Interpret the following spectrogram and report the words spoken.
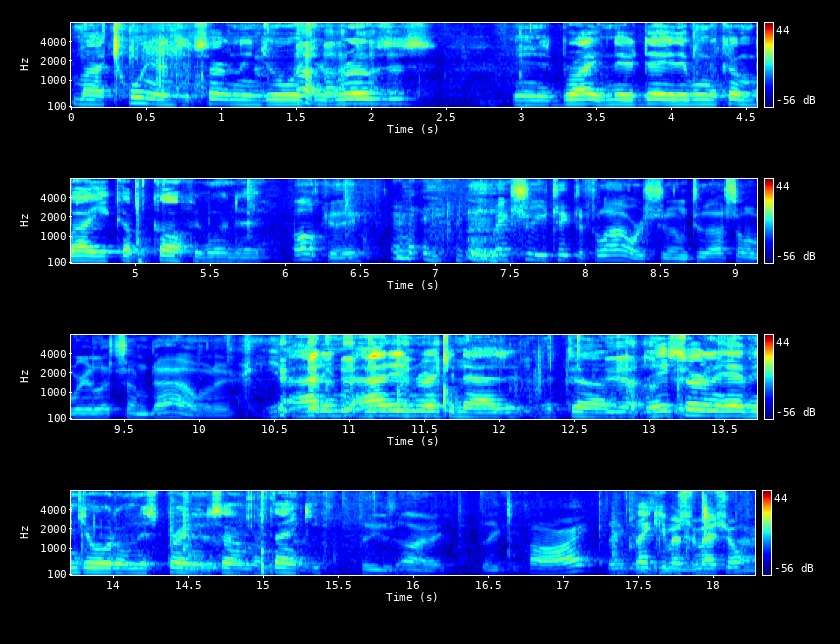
my twins have certainly enjoyed your roses. And it brighten their day, they wanna come buy you a cup of coffee one day. Okay. Make sure you take the flowers to them too. I saw where you let some die over there. Yeah, I didn't, I didn't recognize it, but, Yeah. uh, they certainly have enjoyed them this spring and summer, thank you. Please, all right, thank you. All right, thank you, Mr. Mitchell.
